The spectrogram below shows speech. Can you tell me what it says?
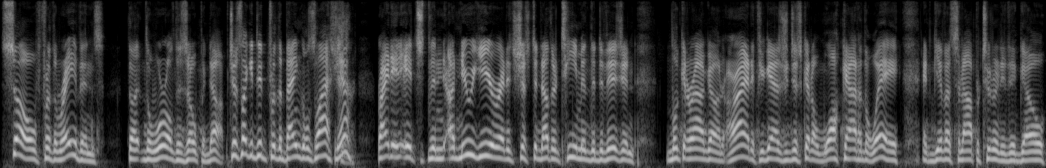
So for the Ravens, the the world has opened up, just like it did for the Bengals last year. Right? It, it's the, a new year, and it's just another team in the division looking around, going, "All right, if you guys are just going to walk out of the way and give us an opportunity to go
